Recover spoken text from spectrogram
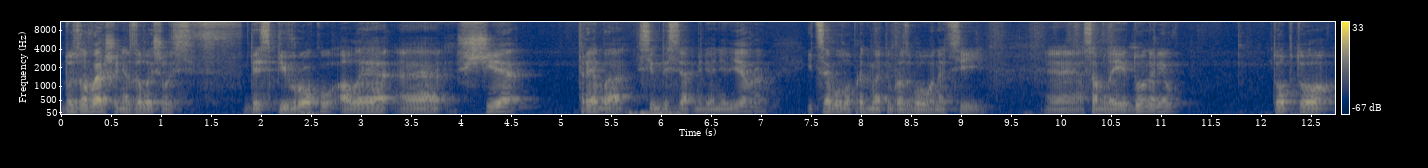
до завершення залишилось десь півроку, але е, ще треба 70 мільйонів євро. І це було предметом розмови на цій е, асамблеї донорів. Тобто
